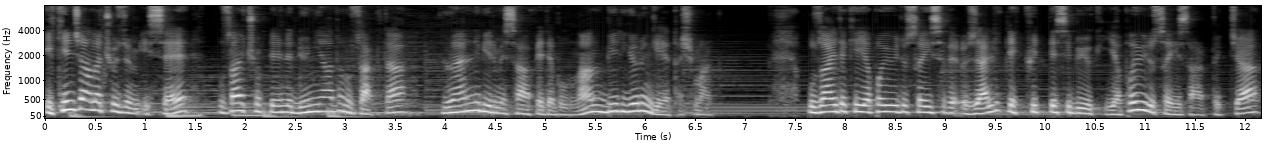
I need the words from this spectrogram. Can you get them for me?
İkinci ana çözüm ise uzay çöplerini dünyadan uzakta güvenli bir mesafede bulunan bir yörüngeye taşımak. Uzaydaki yapay uydu sayısı ve özellikle kütlesi büyük yapay uydu sayısı arttıkça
